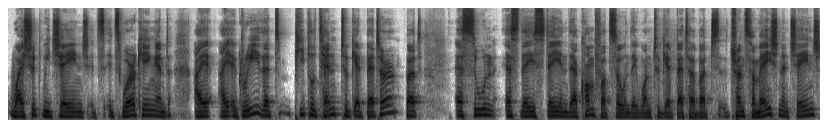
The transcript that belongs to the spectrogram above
why should we change? It's it's working." And I I agree that people tend to get better, but as soon as they stay in their comfort zone, they want to get better. But transformation and change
